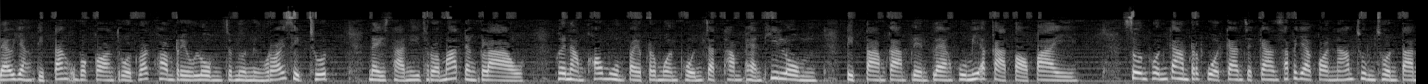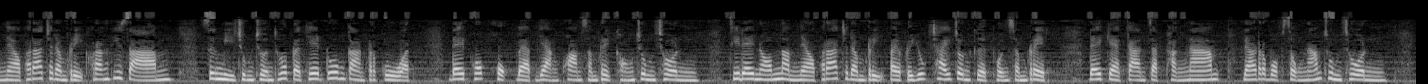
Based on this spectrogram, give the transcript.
แล้วยังติดตั้งอุปกรณ์ตรวจวัดความเร็วลมจำนวน 110 ชุด ในสถานีโทรมาตดังกล่าว เพื่อนำข้อมูลไปประมวลผลจัดทำแผนที่ลม ติดตามการเปลี่ยนแปลงภูมิอากาศต่อไปส่วนผลการประกวดการจัดการทรัพยากรน้ำชุมชนตามแนวพระราชดำริครั้งที่ 3 ซึ่งมีชุมชนทั่วประเทศร่วมการประกวด ได้พบ 6 แบบอย่างความสำเร็จของชุมชน ที่ได้น้อมนำแนวพระราชดำริไปประยุกต์ใช้จนเกิดผลสำเร็จ ได้แก่การจัดผังน้ำและระบบส่งน้ำชุมชน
